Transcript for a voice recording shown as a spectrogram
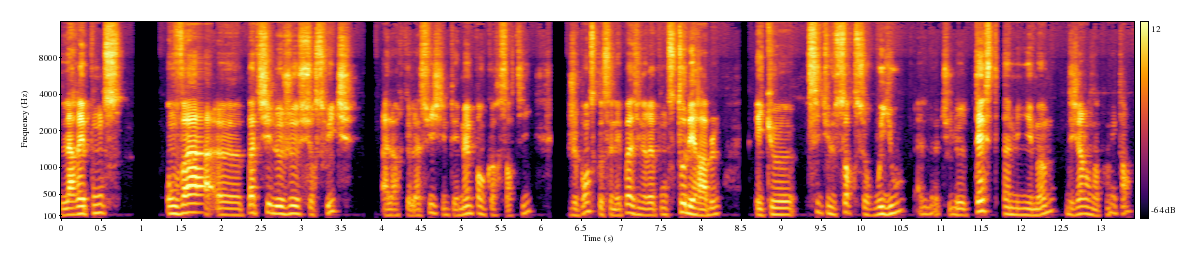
la réponse on va euh, patcher le jeu sur Switch, alors que la Switch n'était même pas encore sortie, je pense que ce n'est pas une réponse tolérable et que si tu le sors sur Wii U, tu le testes un minimum, déjà dans un premier temps,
